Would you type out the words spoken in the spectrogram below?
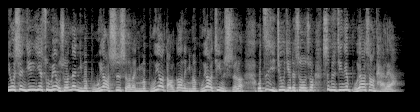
因为圣经耶稣没有说，那你们不要施舍了，你们不要祷告了，你们不要进食了。我自己纠结的时候说，是不是今天不要上台了呀？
